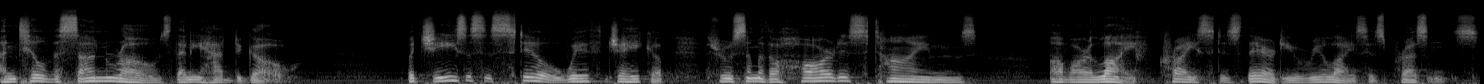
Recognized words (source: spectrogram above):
until the sun rose, then he had to go. But Jesus is still with Jacob through some of the hardest times of our life. Christ is there. Do you realize his presence?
